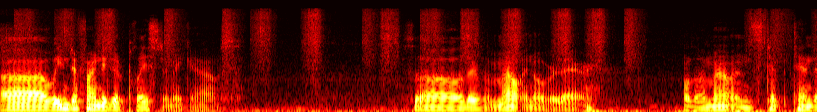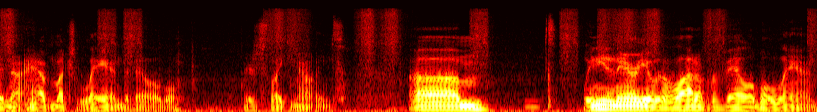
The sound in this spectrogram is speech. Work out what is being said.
Uh, we need to find a good place to make a house. So there's a mountain over there. Although mountains tend to not have much land available. They're just like mountains. Um, we need an area with a lot of available land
